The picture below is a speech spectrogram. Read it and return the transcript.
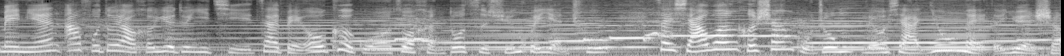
每年，阿福都要和乐队一起在北欧各国做很多次巡回演出，在峡湾和山谷中留下优美的乐声。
